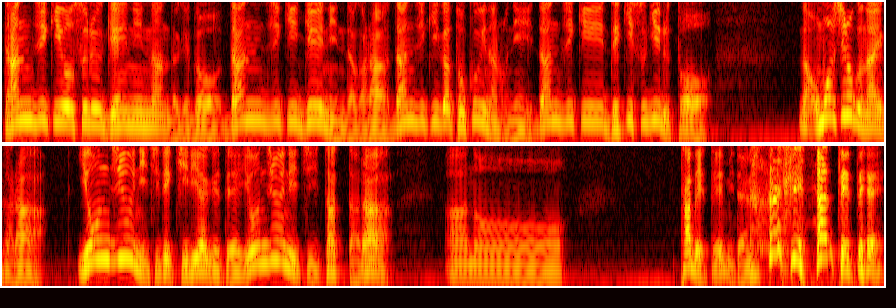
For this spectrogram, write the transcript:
断食をする芸人なんだけど断食芸人だから断食が得意なのに断食できすぎるとな面白くないから40日で切り上げて40日経ったらあの食べてみたいな話になってて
